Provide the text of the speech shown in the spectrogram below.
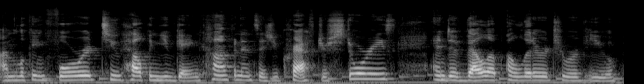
I'm looking forward to helping you gain confidence as you craft your stories and develop a literature review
